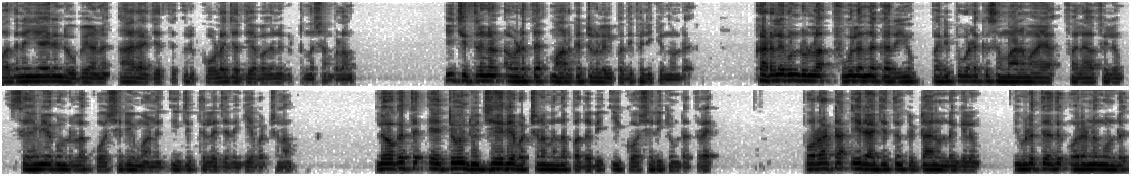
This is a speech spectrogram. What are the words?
പതിനയ്യായിരം രൂപയാണ് ആ രാജ്യത്ത് ഒരു കോളേജ് അധ്യാപകന് കിട്ടുന്ന ശമ്പളം. ഈ ചിത്രങ്ങൾ അവിടുത്തെ മാർക്കറ്റുകളിൽ പ്രതിഫലിക്കുന്നുണ്ട്. കടല കൊണ്ടുള്ള ഫൂൽ എന്ന കറിയും പരിപ്പുവടക്ക് സമാനമായ ഫലാഫിലും സേമിയ കൊണ്ടുള്ള കോശരിയുമാണ് ഈജിപ്തിലെ ജനകീയ ഭക്ഷണം. ലോകത്തെ ഏറ്റവും രുചിയേറിയ ഭക്ഷണം എന്ന പദവി ഈ കോശരിക്കുണ്ടത്രേ. പൊറാട്ട ഈ രാജ്യത്തും കിട്ടാനുണ്ടെങ്കിലും ഇവിടുത്തേത് ഒരെണ്ണം കൊണ്ട്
